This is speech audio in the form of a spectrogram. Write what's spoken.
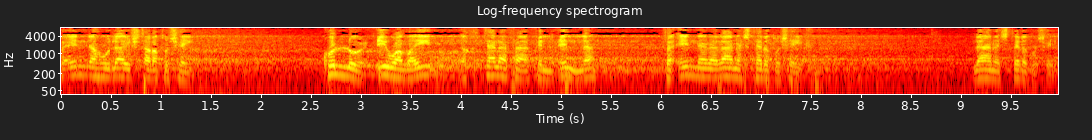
فإنه لا يشترط شيء. كل عوضين اختلفا في العلة فإننا لا نشترط شيئا. لا نشترط شيئا.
